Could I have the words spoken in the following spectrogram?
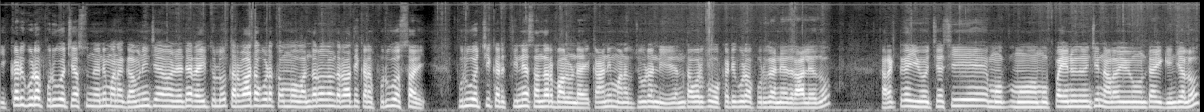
ఇక్కడ కూడా పురుగు వచ్చేస్తుందని మనం గమనించేమంటే రైతులు తర్వాత కూడా తొమ్మిది వంద రోజుల తర్వాత ఇక్కడ పురుగు వస్తుంది. పురుగు వచ్చి ఇక్కడ తినే సందర్భాలు ఉన్నాయి. కానీ మనకు చూడండి ఎంతవరకు ఒకటి కూడా పురుగు అనేది రాలేదు. కరెక్ట్గా ఇవి వచ్చేసి ము- ముప్పై ఎనిమిది నుంచి నలభై ఉంటాయి గింజలు.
